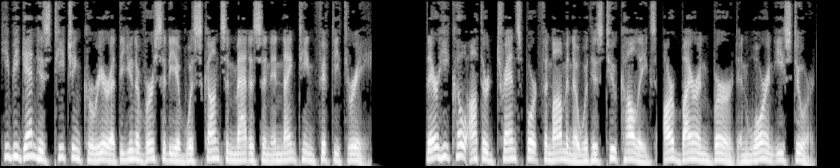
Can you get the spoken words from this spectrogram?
He began his teaching career at the University of Wisconsin-Madison in 1953. There he co-authored Transport Phenomena with his two colleagues, R. Byron Bird and Warren E. Stewart.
